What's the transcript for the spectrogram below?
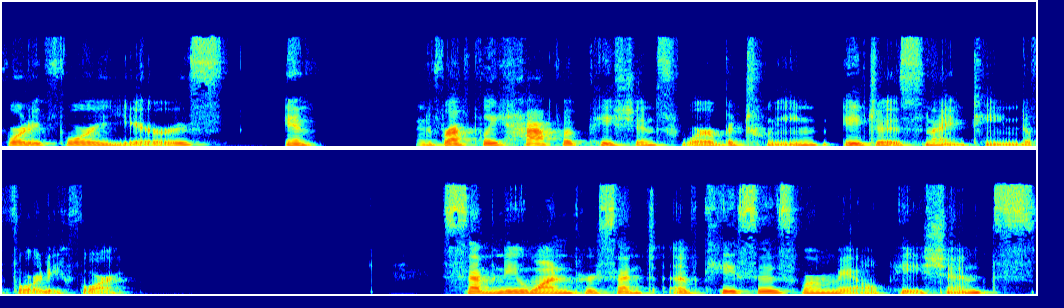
44 years, and roughly half of patients were between ages 19 to 44. 71% of cases were male patients.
